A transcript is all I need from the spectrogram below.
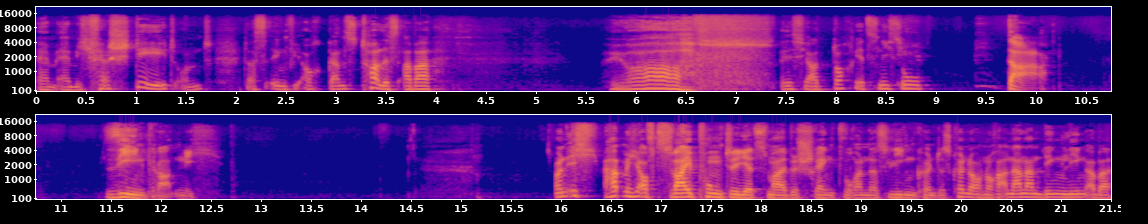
ähm, er mich versteht und das irgendwie auch ganz toll ist. Aber ja, ist ja doch jetzt nicht so da. Sehen gerade nicht. Und ich habe mich auf zwei Punkte jetzt mal beschränkt, woran das liegen könnte. Es könnte auch noch an anderen Dingen liegen, aber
